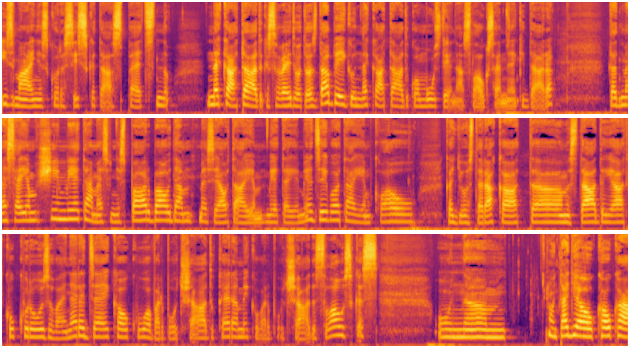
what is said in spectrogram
izmaiņas, kuras izskatās pēc nu, nekā tāda, kas veidotos dabīgi, un nekā tāda, ko mūsdienās lauksaimnieki dara. Tad mēs ejam uz šīm vietām, mēs viņas pārbaudām, mēs jautājam vietējiem iedzīvotājiem, klau, kad jūs te rakāt, um, stādījāt kukurūzu vai neredzēja kaut ko, varbūt šādu keramiku, varbūt šādas lauskas. Un, um, un tad jau kaut kā,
